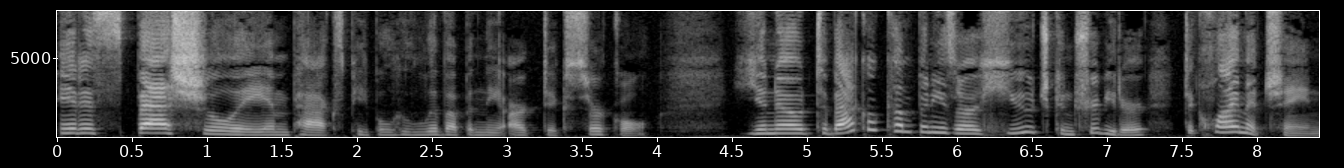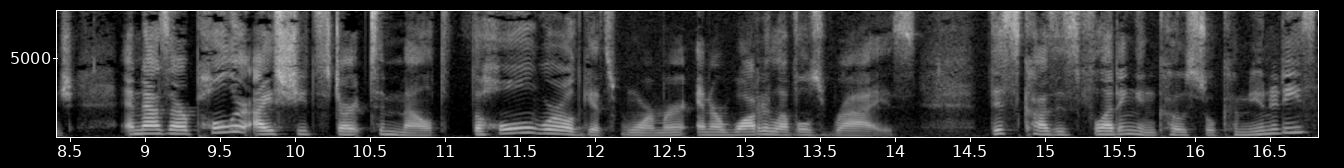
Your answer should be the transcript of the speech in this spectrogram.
It especially impacts people who live up in the Arctic Circle. You know, tobacco companies are a huge contributor to climate change, and as our polar ice sheets start to melt, the whole world gets warmer and our water levels rise. This causes flooding in coastal communities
